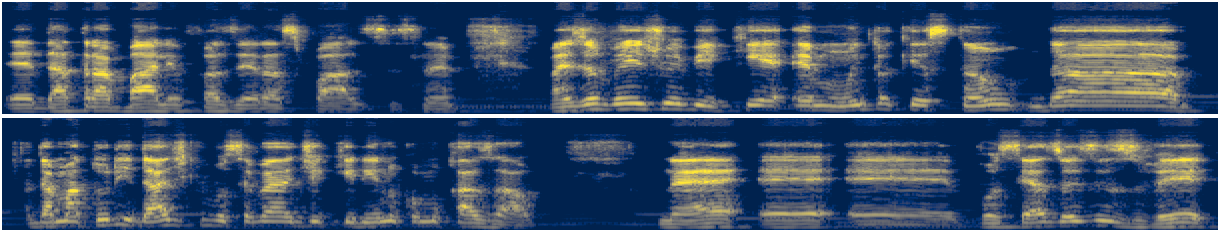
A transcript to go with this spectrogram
é, dá trabalho fazer as pazes, né? Mas eu vejo, Evi, que é, é muito a questão da, da maturidade que você vai adquirindo como casal, né? É, é, você às vezes vê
